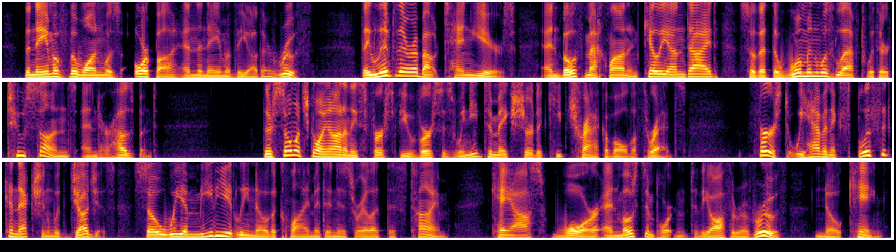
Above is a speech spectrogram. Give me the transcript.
The name of the one was Orpah, and the name of the other Ruth. They lived there about ten years, and both Machlon and Chilion died, so that the woman was left with her two sons and her husband. There's so much going on in these first few verses, we need to make sure to keep track of all the threads. First, we have an explicit connection with Judges, so we immediately know the climate in Israel at this time chaos, war, and most important to the author of Ruth, no king.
